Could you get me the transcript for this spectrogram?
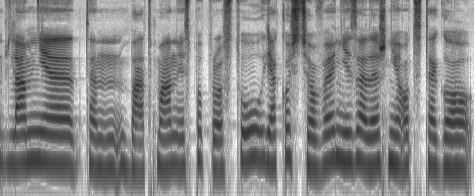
y, dla mnie ten Batman jest po prostu jakościowy, niezależnie od tego,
